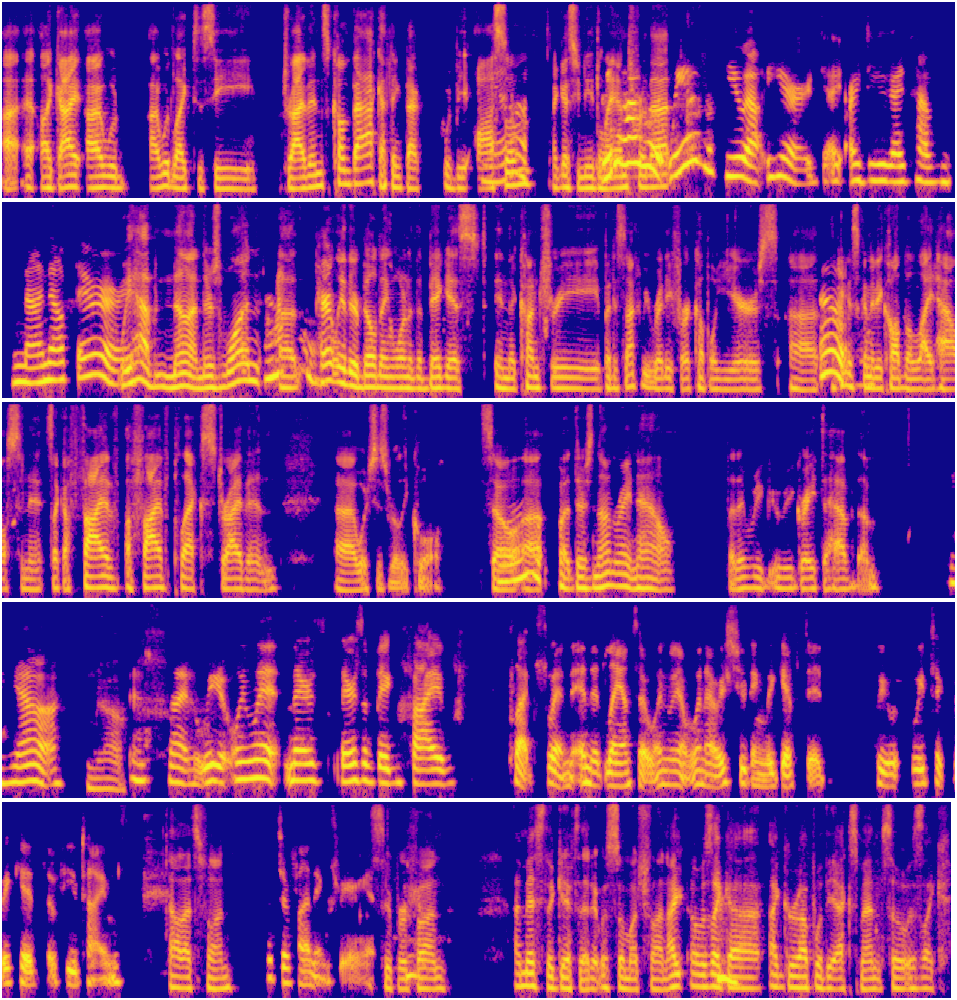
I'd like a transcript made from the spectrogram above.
uh, like, I I would I would like to see drive-ins come back. I think that would be awesome. I guess you need land for a- that. we have a few out here. Do, do you guys have none out there? or- We have none. There's one. Uh, Oh. apparently, they're building one of the biggest in the country, but it's not going to be ready for a couple years. Uh, I think it's going to Oh. be called the Lighthouse, and it's like a five a five plex drive-in, uh, which is really cool. So, uh, Oh. but there's none right now. But it would, be, it would be great to have them. yeah, Yeah. it's fun. We we went. There's there's a big five plex one in Atlanta when we when I was shooting The Gifted. We we took the kids a few times. Oh, that's fun. Such a fun experience. Super fun. I miss the gifted. It was so much fun. I, I was like, uh, I grew up with the X Men, so it was like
